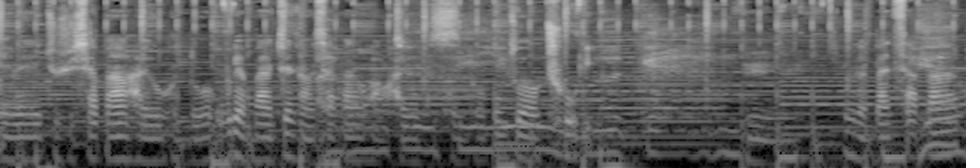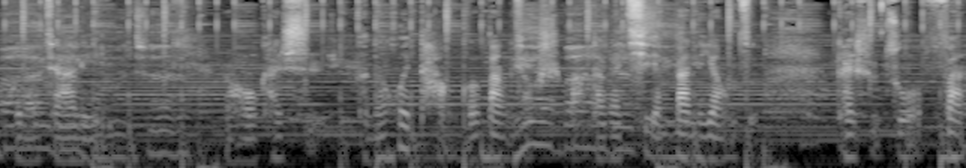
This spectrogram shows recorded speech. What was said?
因为就是下班还有很多五点半正常下班的话，还有很多工作要处理。嗯，六点半下班回到家里，然后开始可能会躺个半个小时吧，大概七点半的样子开始做饭，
